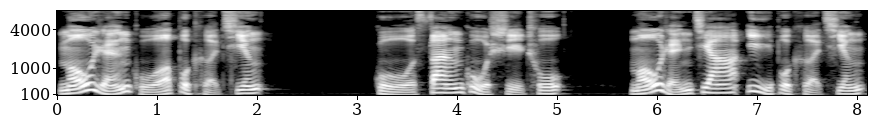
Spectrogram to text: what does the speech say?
谋人国不可轻，故三顾始出；谋人家亦不可轻，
